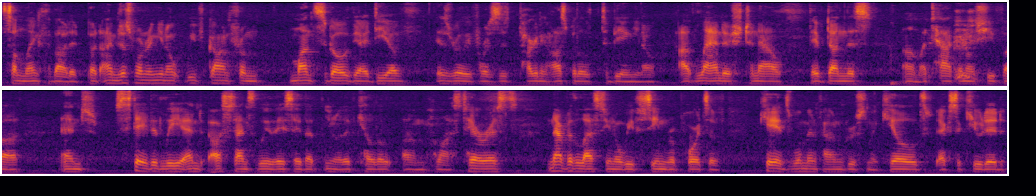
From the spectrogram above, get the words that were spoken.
some length about it, but I'm just wondering, you know, we've gone from months ago the idea of Israeli forces targeting hospital to being, you know, outlandish to now they've done this um, attack on Al Shifa, and statedly and ostensibly they say that you know they've killed um, Hamas terrorists. Nevertheless, you know, we've seen reports of kids, women found gruesomely killed, executed.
